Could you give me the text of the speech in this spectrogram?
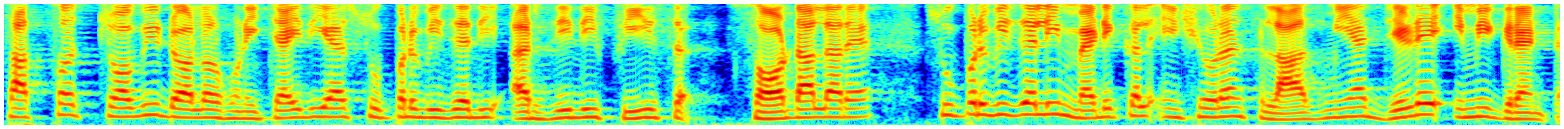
724 ਡਾਲਰ ਹੋਣੀ ਚਾਹੀਦੀ ਹੈ। ਸੁਪਰ ਵੀਜ਼ੇ ਦੀ ਅਰਜ਼ੀ ਦੀ ਫੀਸ 100 ਡਾਲਰ ਹੈ। ਸੁਪਰ ਵੀਜ਼ੇ ਲਈ ਮੈਡੀਕਲ ਇੰਸ਼ੋਰੈਂਸ ਲਾਜ਼ਮੀ ਹੈ। ਜਿਹੜੇ ਇਮੀਗ੍ਰੈਂਟ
